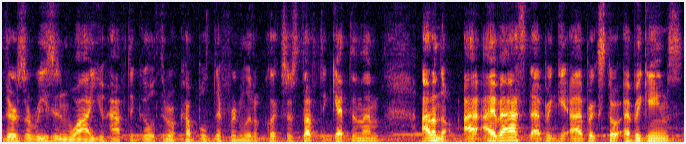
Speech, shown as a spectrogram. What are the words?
there's a reason why you have to go through a couple different little clicks or stuff to get to them. I don't know. I, have asked Epic Epic Store Epic Games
